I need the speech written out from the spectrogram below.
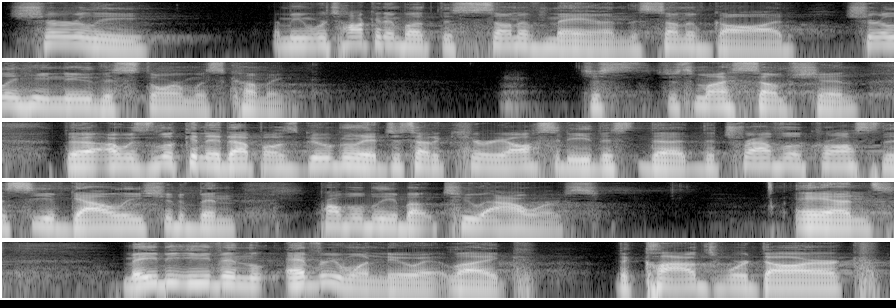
surely I mean, we're talking about the Son of Man, the Son of God. Surely he knew this storm was coming. Just, just my assumption. The, I was looking it up. I was Googling it just out of curiosity. This, the, the travel across the Sea of Galilee should have been probably about two hours. And maybe even everyone knew it. Like, the clouds were dark,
